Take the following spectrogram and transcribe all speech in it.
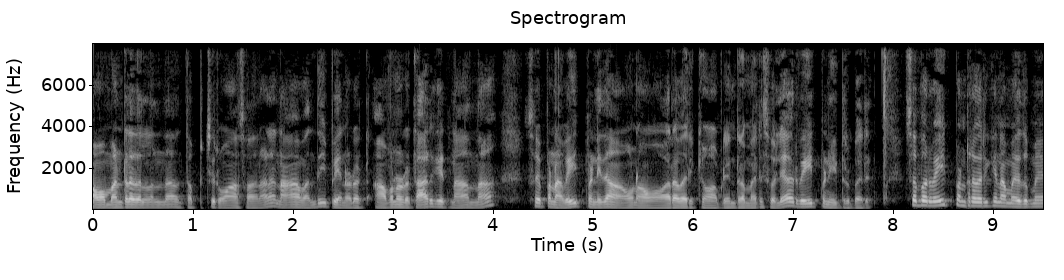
அவன் பண்ணுறதெல்லாம் தான் தப்பிச்சிருவான். ஸோ அதனால் நான் வந்து இப்போ என்னோட அவனோட டார்கெட் நான் தான். ஸோ இப்போ நான் வெயிட் பண்ணி தான் ஆகணும் அவன் வர வரைக்கும் அப்படின்ற மாதிரி சொல்லி அவர் வெயிட் பண்ணிகிட்டு இருப்பார். ஸோ இப்போ வெயிட் பண்ணுற வரைக்கும் நம்ம எதுவுமே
